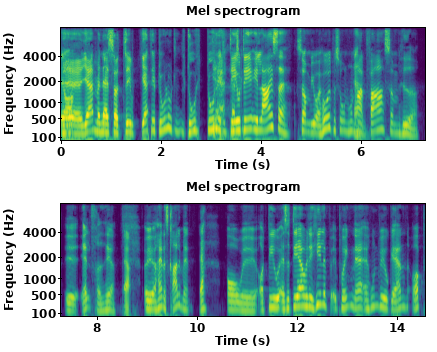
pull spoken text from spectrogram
Øh, Nå. ja, men altså, det, ja, det er Dulu. Dulu, Dulu Ja, det er jo det, Eliza, som jo er hovedpersonen, hun Ja. har en far, som hedder øh, Alfred her. Ja. Øh, og han er skraldemand. Ja. Og, øh, og det, er jo, altså, det er jo det hele pointen er, at hun vil jo gerne op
